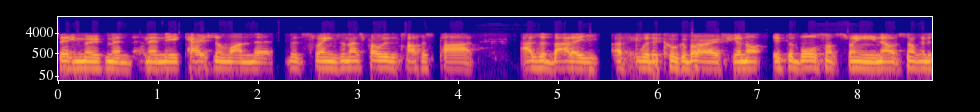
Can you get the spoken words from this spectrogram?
seam movement and then the occasional one that, that swings, and that's probably the toughest part. As a batter, I think with a Kookaburra, if you're not, if the ball's not swinging, you know it's not going to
